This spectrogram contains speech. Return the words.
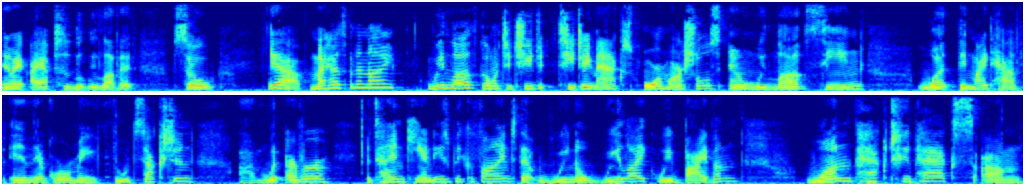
Anyway, I absolutely love it. So, yeah, my husband and I, we love going to TJ Maxx or Marshalls and we love seeing what they might have in their gourmet food section. Um, whatever Italian candies we could find that we know we like, we buy them. One pack, two packs. Um,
